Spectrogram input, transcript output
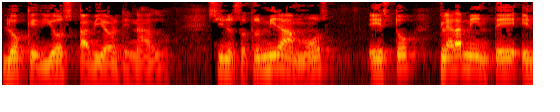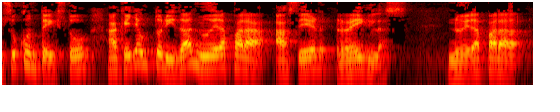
lo que Dios había ordenado. Si nosotros miramos esto claramente en su contexto, aquella autoridad no era para hacer reglas, no era para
